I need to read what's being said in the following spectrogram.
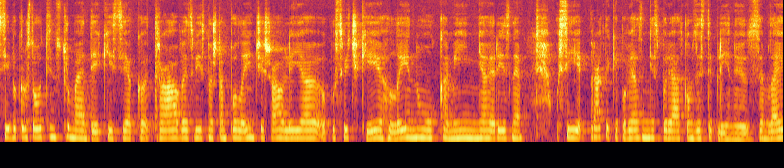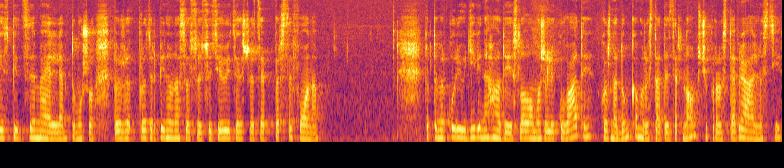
Всі використовувати інструменти, якісь як трави, звісно ж там полинь чи шавлія, свічки, глину, каміння різне. Усі практики пов'язані з порядком, з дисципліною, з землею, з підземеллям, тому що протерпіна у нас асоціюється, що це персифона. Тобто Меркурій у Діві нагадує, слово може лікувати, кожна думка може стати зерном, що проросте в реальності.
